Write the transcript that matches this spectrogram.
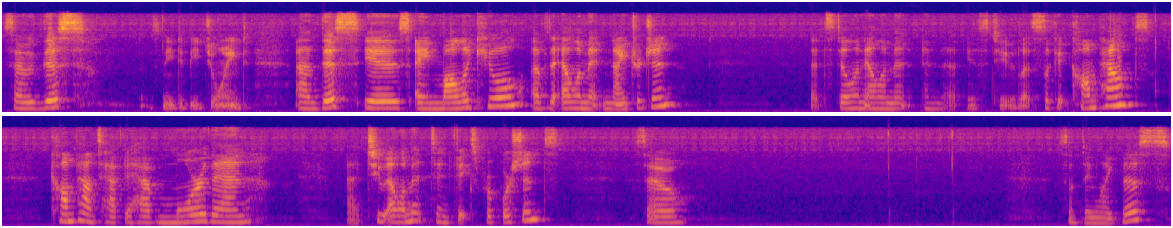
So this, those need to be joined. Uh, this is a molecule of the element nitrogen. That's still an element and that is two. Let's look at compounds. Compounds have to have more than uh, two elements in fixed proportions. So something like this.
